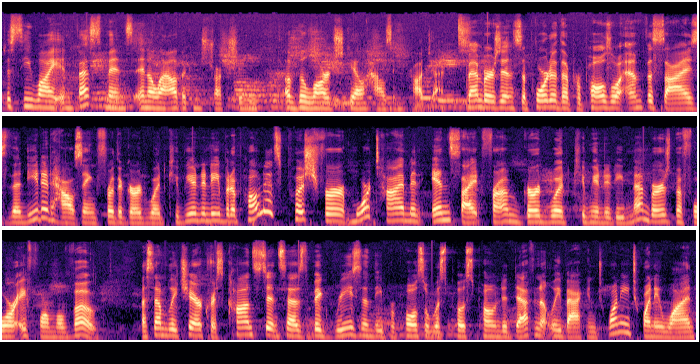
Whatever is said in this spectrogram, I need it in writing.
to CY Investments and allow the construction of the large-scale housing project. Members in support of the proposal emphasized the needed housing for the Girdwood community, but opponents pushed for more time and insight from Girdwood community members before a formal vote. Assembly Chair Chris Constant says the big reason the proposal was postponed indefinitely back in 2021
